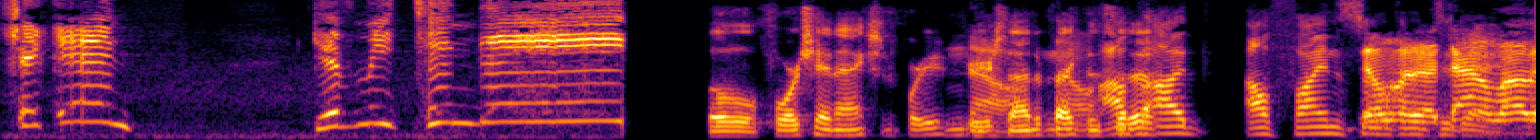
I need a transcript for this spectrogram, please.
Chicken! Give me Tindy! A little 4chan action for you? for No, your sound effect no, instead I'll, of I'll, I'll find something me today. tan mami,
